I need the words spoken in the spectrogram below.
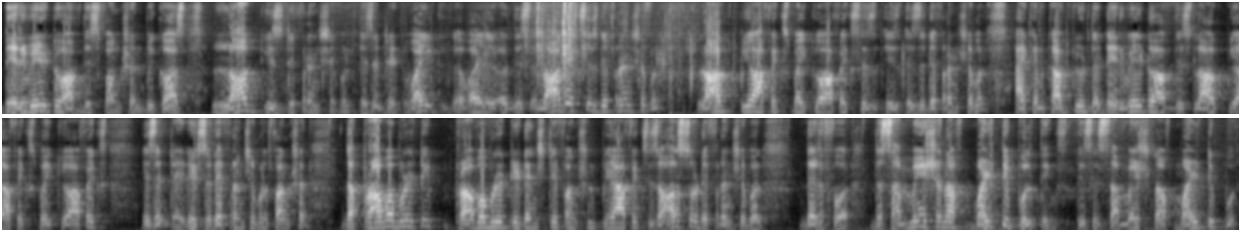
derivative of this function because log is differentiable, isn't it? Why why uh, this log x is differentiable? Log p of x by q of x is is, is a differentiable. I can compute the derivative of this log p of x by q of x isn't it? It's a differentiable function. The probability probability density function p of x is also differentiable. Therefore, the summation of multiple things. This is summation of multiple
